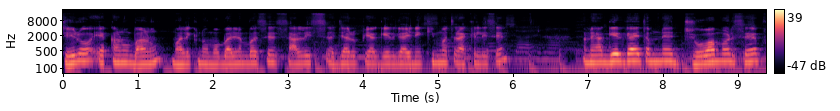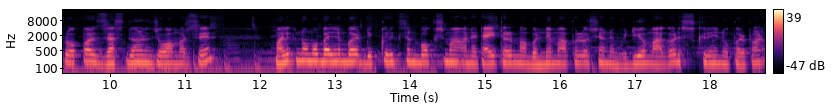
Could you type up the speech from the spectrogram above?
જીરો એકાણું બાણું. માલિકનો મોબાઈલ નંબર છે, ચાલીસ હજાર રૂપિયા ગીર ગાયની કિંમત રાખેલી છે. અને આ ગીર ગાય તમને જોવા મળશે પ્રોપર જસદણ જોવા મળશે. માલિકનો મોબાઈલ નંબર ડિસ્ક્રિપ્શન બોક્સમાં અને ટાઇટલમાં બંનેમાં આપેલો છે અને વિડીયોમાં આગળ સ્ક્રીન ઉપર પણ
